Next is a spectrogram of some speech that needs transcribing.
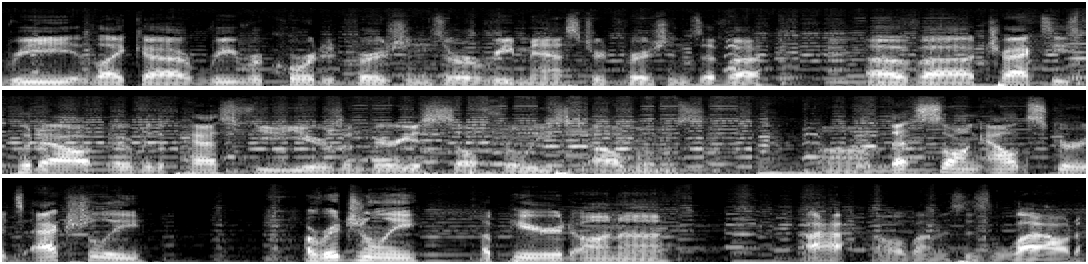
re like uh, re-recorded versions or remastered versions of uh, of uh, tracks he's put out over the past few years on various self-released albums. Um, that song "Outskirts" actually originally appeared on a ah hold on this is loud.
